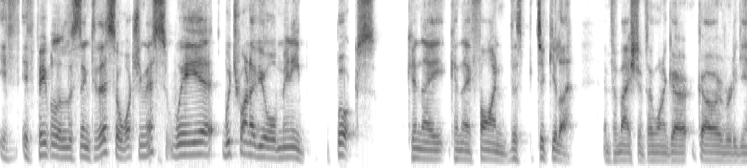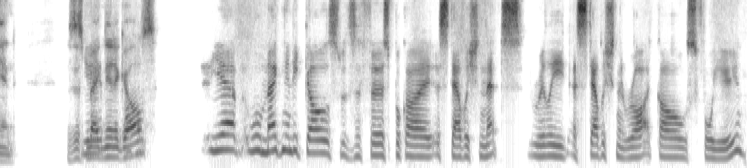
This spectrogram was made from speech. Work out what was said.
if if people are listening to this or watching this, where which one of your many books can they can they find this particular information if they want to go go over it again? Is this yeah, Magnetic Goals? Yeah, well, Magnetic Goals was the first book I established, and that's really establishing the right goals for you.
